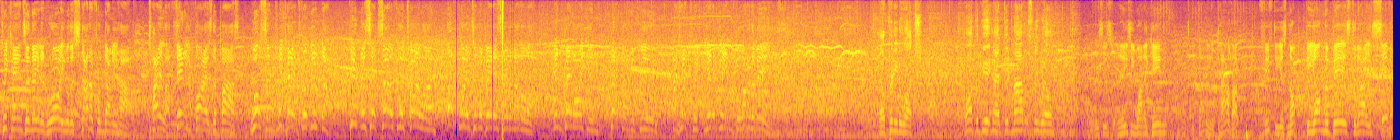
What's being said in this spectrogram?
Quick hands are needed. Roy with a stutter from dummy half. Taylor, then he fires the pass. Wilson, quick hands for Buettner. Buettner sets sail for the try line. Offloads and the Bears have another one. And Ben Ikin back on the field. A hat-trick yet again for one of the Bears. Were pretty to watch. Michael Buettner did marvellously well. Well, this is an easy one again. Becoming a carve-up. 50 is not beyond the Bears today. Seven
